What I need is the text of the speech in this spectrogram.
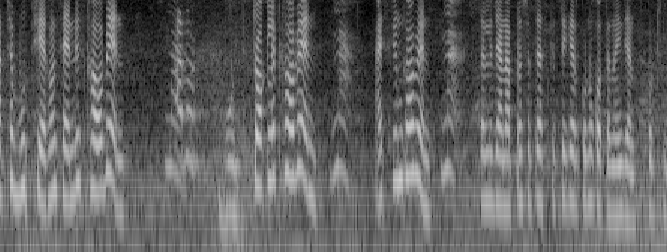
আচ্ছা বুঝছি। এখন স্যান্ডউইচ খাওয়াবেন? চকলেট খাওয়াবেন? আইসক্রিম খাওয়াবেন? তাহলে জান আপনার সাথে আজকের থেকে আর কোনো কথা নাই জান কঠিন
